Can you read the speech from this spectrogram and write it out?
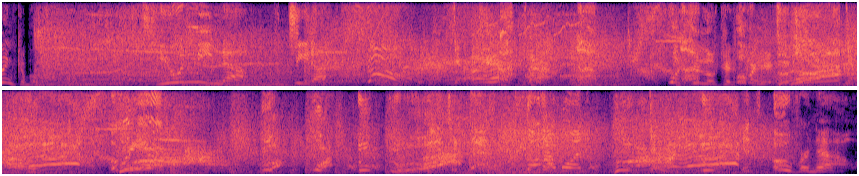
unthinkable. It's you and me now, Vegeta. Go! What you looking over here? Over here! Saw that one! It's over now!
